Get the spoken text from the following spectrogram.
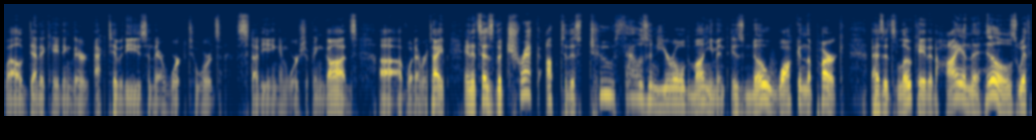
while dedicating their activities and their work towards studying and worshiping gods uh, of whatever type. And it says the trek up to this 2,000 year old monument is no walk in the park, as it's located high in the hills with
